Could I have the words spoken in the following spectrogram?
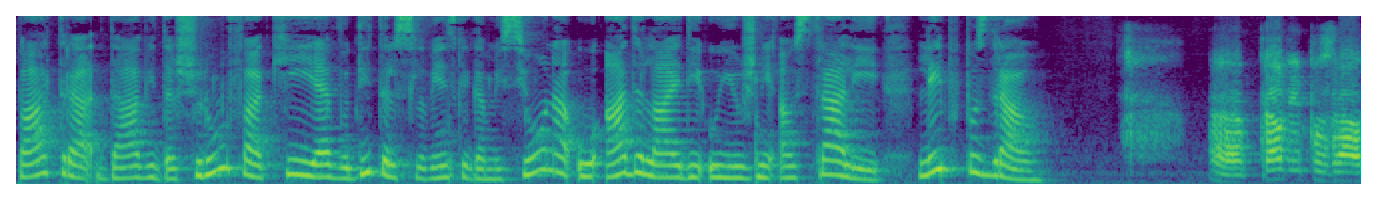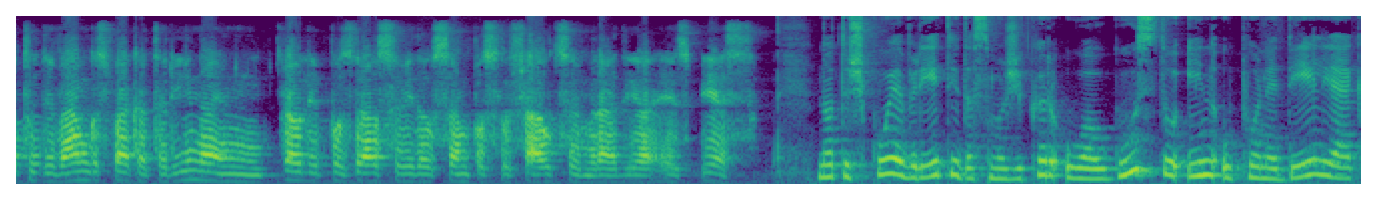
patra Davida Šrumfa, ki je voditelj slovenskega misijona v Adelaidi v Južni Avstraliji. Lep pozdrav. Eh, prav lep pozdrav tudi vam, gospa Katarina, in prav lep pozdrav seveda vsem poslušalcem radia SBS. No, težko je verjeti, da smo že kar v avgustu in v ponedeljek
